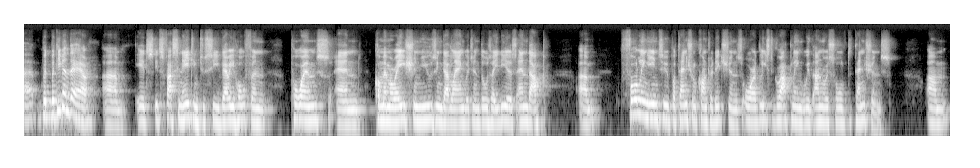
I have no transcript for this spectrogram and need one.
Uh, but, but even there, um, it's, it's fascinating to see very often poems and commemoration using that language and those ideas end up um, falling into potential contradictions or at least grappling with unresolved tensions. Um,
